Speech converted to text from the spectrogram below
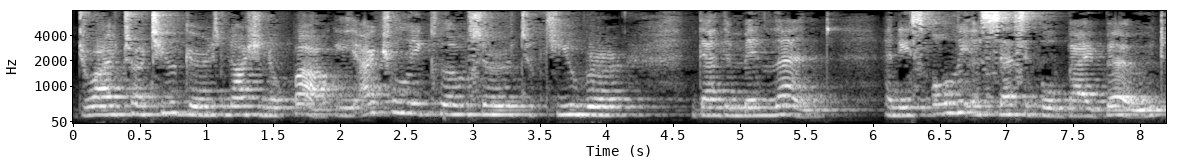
Dry Tortugas National Park is actually closer to Cuba than the mainland and is only accessible by boat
